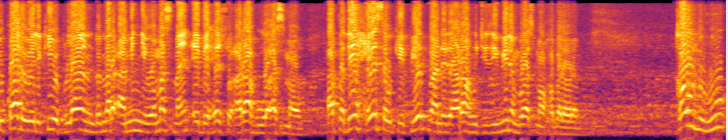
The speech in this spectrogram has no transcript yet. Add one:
یو کال ویل کی پلان بمر امنی و مسمعن ای بحيث اراه و اسمع اپ دې حیث او کیفیت باندې اراه چې وینم واسمع خبر اورم قوله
